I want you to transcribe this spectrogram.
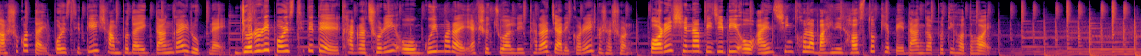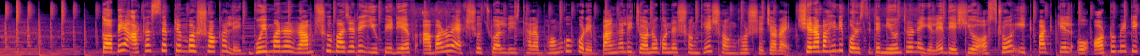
নাশকতায় পরিস্থিতি সাম্প্রদায়িক দাঙ্গায় রূপ নেয়। জরুরি পরিস্থিতিতে খাগড়াছড়ি ও গুইমারায় একশো চুয়াল্লিশ ধারা জারি করে প্রশাসন। পরে সেনা, বিজিবি ও আইন শৃঙ্খলা বাহিনীর হস্তক্ষেপে দাঙ্গা প্রতিহত হয়। তবে আঠাশ সেপ্টেম্বর সকালে গুইমারার রামসু বাজারে ইউপিডিএফ আবারও একশো চুয়াল্লিশ ধারা ভঙ্গ করে বাঙালি জনগণের সঙ্গে সংঘর্ষে জড়ায়। সেনাবাহিনী পরিস্থিতি নিয়ন্ত্রণে গেলে দেশীয় অস্ত্র, ইটপাটকেল ও অটোমেটিক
